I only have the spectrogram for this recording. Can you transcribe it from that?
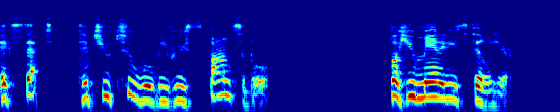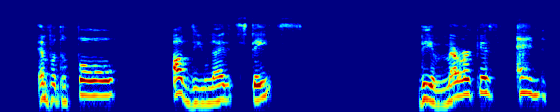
accept that you too will be responsible for humanity's failure and for the fall of the United States, the Americas, and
